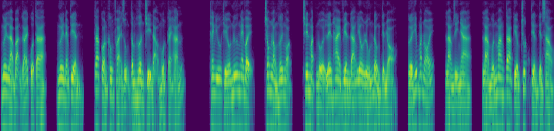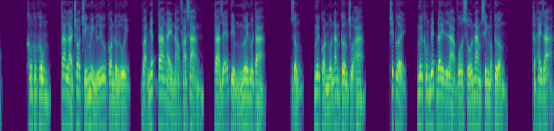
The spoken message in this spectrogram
ngươi là bạn gái của ta, ngươi ném tiền, ta còn không phải dụng tâm hơn chỉ đạo một cái hắn. Thanh ưu thiếu nữ nghe vậy, trong lòng hơi ngọt, trên mặt nổi lên hai viên đáng yêu lún đồng tiền nhỏ, cười híp mắt nói, làm gì nhà là muốn mang ta kiếm chút tiền tiền sao? Không không không, ta là cho chính mình lưu con đường lui, vạn nhất ta ngày nào phá sản, ta dễ tìm ngươi nuôi ta. Giống, ngươi còn muốn ăn cơm chùa a? Chết cười, ngươi không biết đây là vô số nam sinh mộng tưởng. Thật hay giả?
